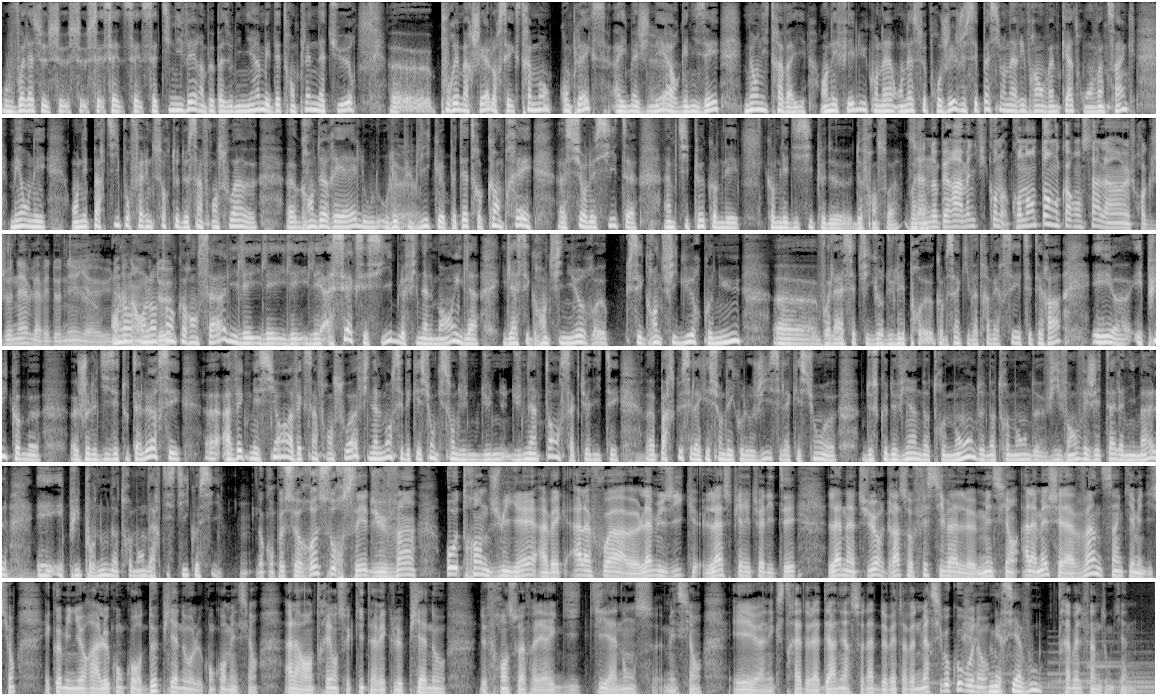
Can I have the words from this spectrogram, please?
ou voilà ce, ce, ce, cet univers un peu pasolinien, mais d'être en pleine nature euh, pourrait marcher. Alors c'est extrêmement complexe à imaginer, à organiser, mais on y travaille. En effet, Luc, on a on a ce projet. Je ne sais pas si on arrivera en 24 ou en 25, mais on est on est parti pour faire une sorte de Saint-François euh, euh, grandeur réelle où, où le public peut-être camperait sur le site un petit peu comme les comme les disciples de, de François. Voilà. C'est un opéra magnifique qu'on entend encore en salle. Hein. Je crois que Genève l'avait donné il y a une on, an, on l'entend encore en salle. Il est, il est, il est, il est assez accessible finalement. Il a, il a ces grandes figures euh, ces grandes figures connues, euh, voilà cette figure du lépreux comme ça qui va traverser, etc. Et, euh, et puis comme euh, je le disais tout à l'heure, c'est euh, avec Messian, avec Saint François, finalement c'est des questions qui sont d'une intense actualité mmh. parce que c'est la question de l'écologie, c'est la question de ce que devient notre monde, notre monde vivant, végétal, animal, et, et puis pour nous notre monde artistique aussi. Donc on peut se ressourcer du 20 au 30 juillet avec à la fois euh, la musique, la spiritualité, la nature grâce au festival Messian à la Mèche. C'est la 25e édition et comme il y aura le concours de piano, le concours Messian à la rentrée, on se quitte avec le piano de François-Frédéric Guy qui annonce Messian et un extrait de la dernière sonate de Beethoven. Merci beaucoup Bruno. Merci à vous. Très belle fin de week-end.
